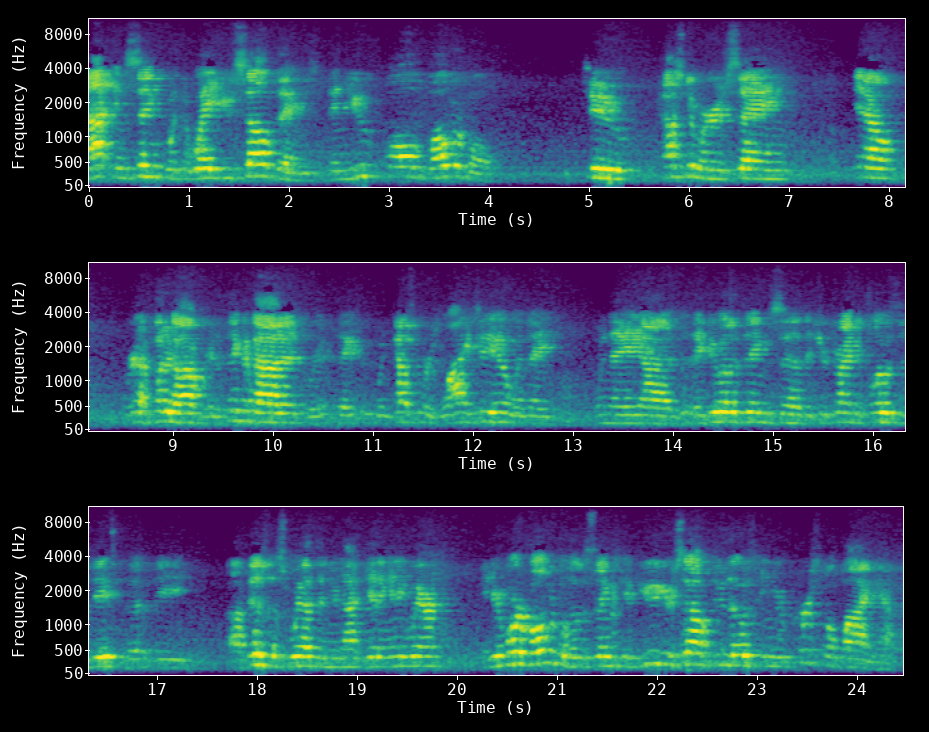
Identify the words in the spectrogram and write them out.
not in sync with the way you sell things, then you fall vulnerable to customers saying, you know, we're going to put it off, we're going to think about it. They, when customers lie to you, when they when they uh, they do other things uh, that you're trying to close the, the, the business with and you're not getting anywhere. And you're more vulnerable to those things if you yourself do those in your personal buying habits.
